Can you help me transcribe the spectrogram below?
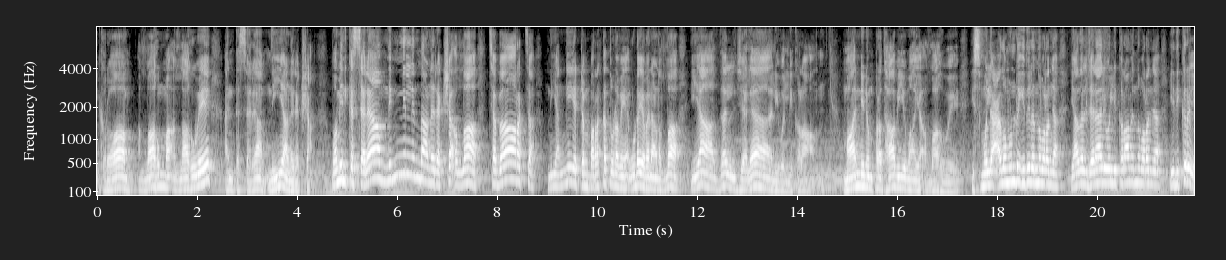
ഇക്റാം അള്ളാഹുമ്മ അള്ളാഹുവേ അൻതസലാം നീയാണ് രക്ഷ. വമിൻകസ്സലാം നിന്നിൽ നിന്നാണ് രക്ഷ അള്ളാ ചബാറക്ച നീ അങ്ങേയറ്റം പറക്കത്തുടവ ഉടയവനാണല്ല. യാ ദൽ ജലാലി വല്ലിക്കറാം മാന്യനും പ്രതാപിയുമായ അള്ളാഹുവേ ഇസ്മുൽ ആലമുണ്ട് ഇതിലെന്ന് പറഞ്ഞ യാദൽ ജലാലി വൽ ഇക്റാം എന്ന് പറഞ്ഞ ഈ ദിക്കറിൽ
